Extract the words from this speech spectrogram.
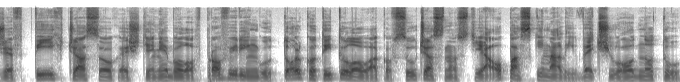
že v tých časoch ešte nebolo v profiringu toľko titulov ako v súčasnosti a opasky mali väčšiu hodnotu.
